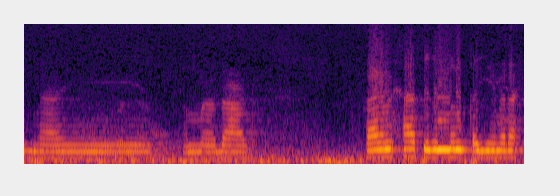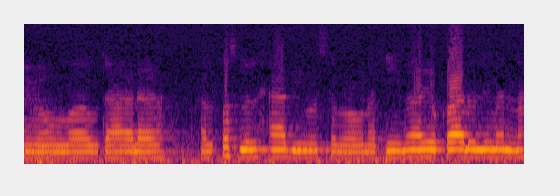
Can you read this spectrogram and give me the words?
أجمعين. أما بعد قال الحافظ ابن القيم رحمه الله تعالى الفصل الحادي والسبعون فيما يقال لمن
